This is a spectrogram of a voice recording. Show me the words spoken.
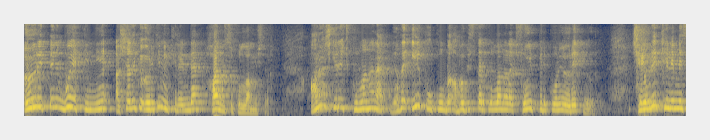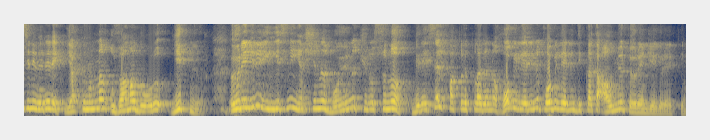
öğretmenin bu etkinliği aşağıdaki öğretim ilkelerinden hangisi kullanmıştır? Araç gereç kullanarak ya da ilkokulda abaküsler kullanarak soyut bir konuyu öğretmiyor. Çevre kelimesini vererek yakınından uzama doğru gitmiyor. Öğrencinin ilgisini, yaşını, boyunu, kilosunu, bireysel farklılıklarını, hobilerini, fobilerini dikkate almıyor ki öğrenciye göre eğitim.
